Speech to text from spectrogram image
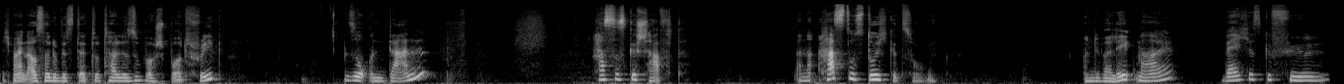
Ich meine, außer du bist der totale Supersportfreak. So, und dann hast du es geschafft Dann hast du es durchgezogen. Und überleg mal, welches Gefühl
